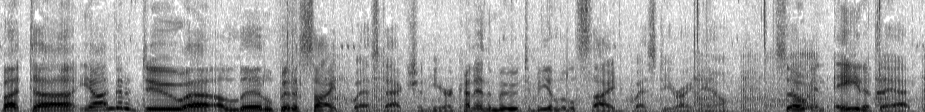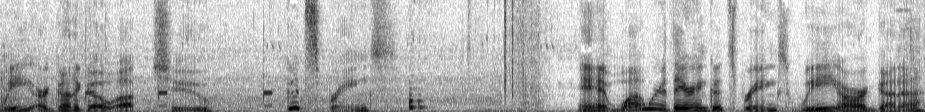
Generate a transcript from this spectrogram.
but, uh, know, I'm going to do uh, a little bit of side quest action here. I'm kind of in the mood to be a little side questy right now. So, in aid of that, we are going to go up to Goodsprings. And while we're there in Goodsprings, we are gonna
